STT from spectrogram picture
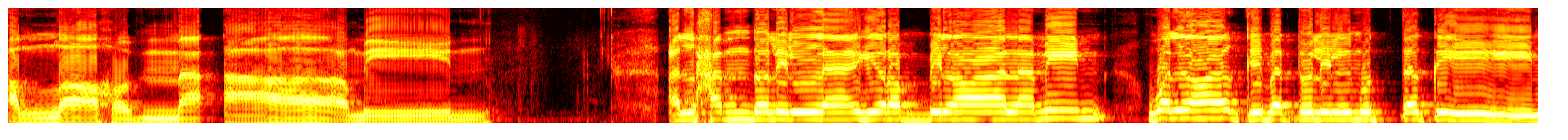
আল্লাহ আমিন الحمد لله رب العالمين والعاقبة للمتقين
